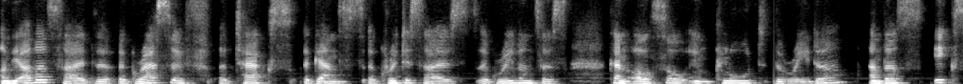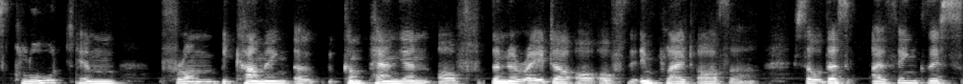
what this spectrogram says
On the other side, the aggressive attacks against uh, criticized grievances can also include the reader and thus exclude him from becoming a companion of the narrator or of the implied author. So this, I think this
